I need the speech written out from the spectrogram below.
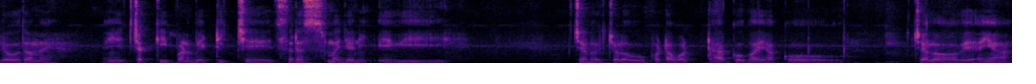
જો તમે અહીં ચક્કી પણ બેઠી જ છે, સરસ મજાની એવી. ચલો ચલો, ફટાફટ હાકો ભાઈ, હાકો. ચલો, હવે અહીંયા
